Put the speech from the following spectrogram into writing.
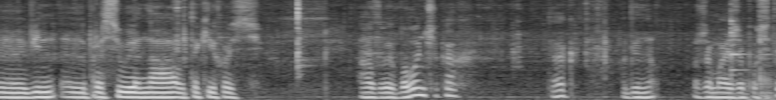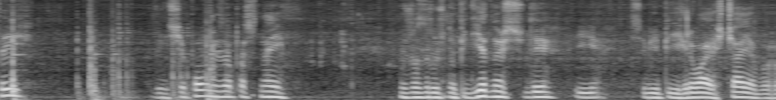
Е, він е, працює на таких ось газових балончиках. Так. Один вже майже пустий, один ще повний запасний. Дуже зручно під'єднуєш сюди і собі підігріваєш чай або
